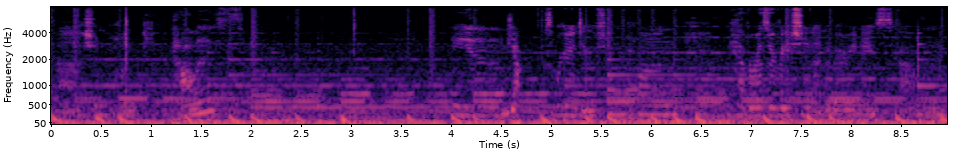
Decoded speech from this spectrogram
uh, Schönbrunn Palace. And yeah, so we're gonna do Schönbrunn. We have a reservation at a very nice um,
